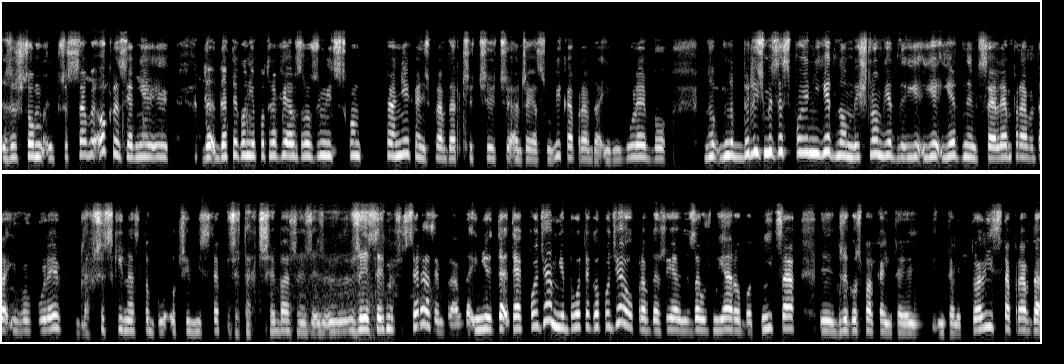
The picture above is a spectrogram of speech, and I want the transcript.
Zresztą przez cały okres ja nie, dla- dlatego nie potrafiłam zrozumieć skąd ta niechęć, prawda, czy, czy, czy Andrzeja Słowika, prawda, i w ogóle, bo no, no byliśmy zespojeni jedną myślą, jed, je, jednym celem, prawda, i w ogóle dla wszystkich nas to było oczywiste, że tak trzeba, że, że, że, jesteśmy wszyscy razem, prawda, i nie, tak, tak jak powiedziałam, nie było tego podziału, prawda, że ja, załóżmy ja robotnica, y, Grzegorz Palka inte, intelektualista, prawda,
